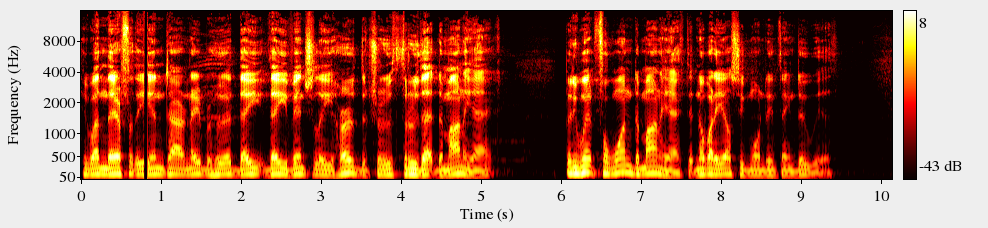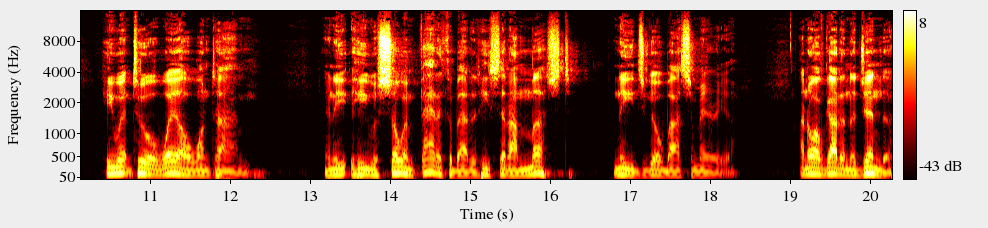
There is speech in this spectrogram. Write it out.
He wasn't there for the entire neighborhood. They, they eventually heard the truth through that demoniac, but he went for one demoniac that nobody else even wanted anything to do with. He went to a well one time, and he, he was so emphatic about it, he said, I must needs go by Samaria. I know I've got an agenda,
